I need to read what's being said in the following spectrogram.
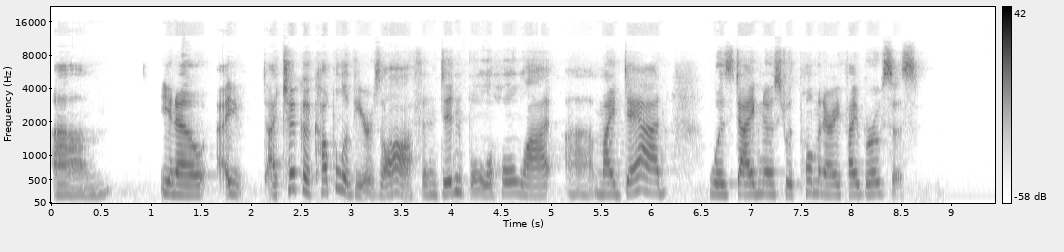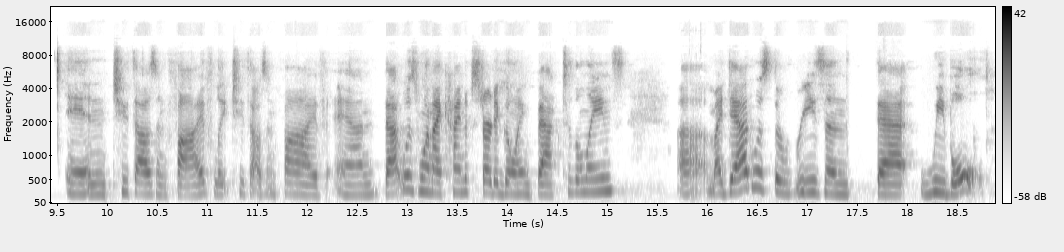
Um, you know I, I took a couple of years off and didn't bowl a whole lot. Uh, my dad was diagnosed with pulmonary fibrosis in 2005 late 2005 and that was when i kind of started going back to the lanes. Uh, my dad was the reason that we bowled.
